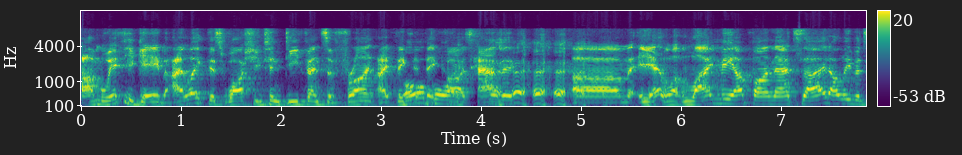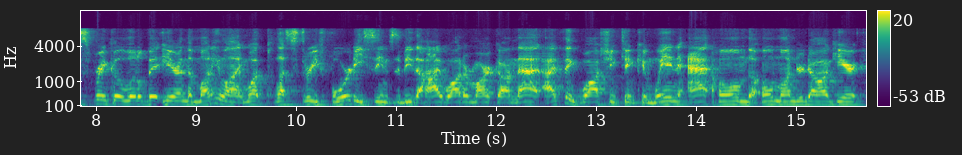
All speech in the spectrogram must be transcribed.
I'm with you, Gabe. I like this Washington defensive front. I think oh, that they boy. cause havoc. um, yeah, line me up on that side. I'll even sprinkle a little bit here in the money line. What plus 340 seems to be the high water mark on that. I think Washington can win at home, the home underdog here.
